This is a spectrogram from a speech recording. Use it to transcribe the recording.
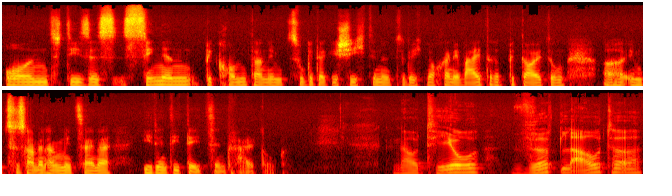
Und dieses Singen bekommt dann im Zuge der Geschichte natürlich noch eine weitere Bedeutung äh, im Zusammenhang mit seiner Identitätsentfaltung. Genau, Theo wird lauter.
